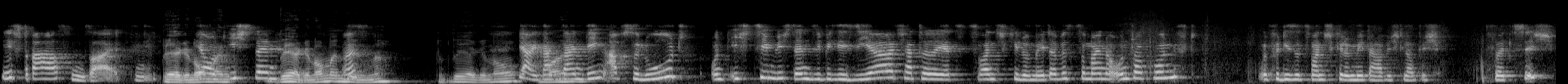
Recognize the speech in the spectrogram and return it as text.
die Straßenseiten. Wäre genau Ja, und mein, ich denn- wär genau mein Was? Ding, ne? Das wäre genau. Ja, mein- dein Ding absolut. Und ich ziemlich sensibilisiert. Ich hatte jetzt 20 Kilometer bis zu meiner Unterkunft. Und für diese 20 Kilometer habe ich, glaube ich, 40,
